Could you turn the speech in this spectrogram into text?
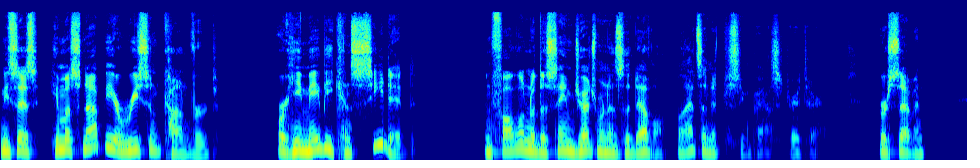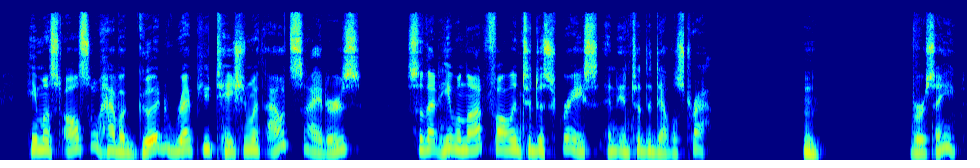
And he says, He must not be a recent convert, or he may be conceited and fall under the same judgment as the devil. Well, that's an interesting passage right there. Verse 7 He must also have a good reputation with outsiders so that he will not fall into disgrace and into the devil's trap. Hmm. Verse 8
